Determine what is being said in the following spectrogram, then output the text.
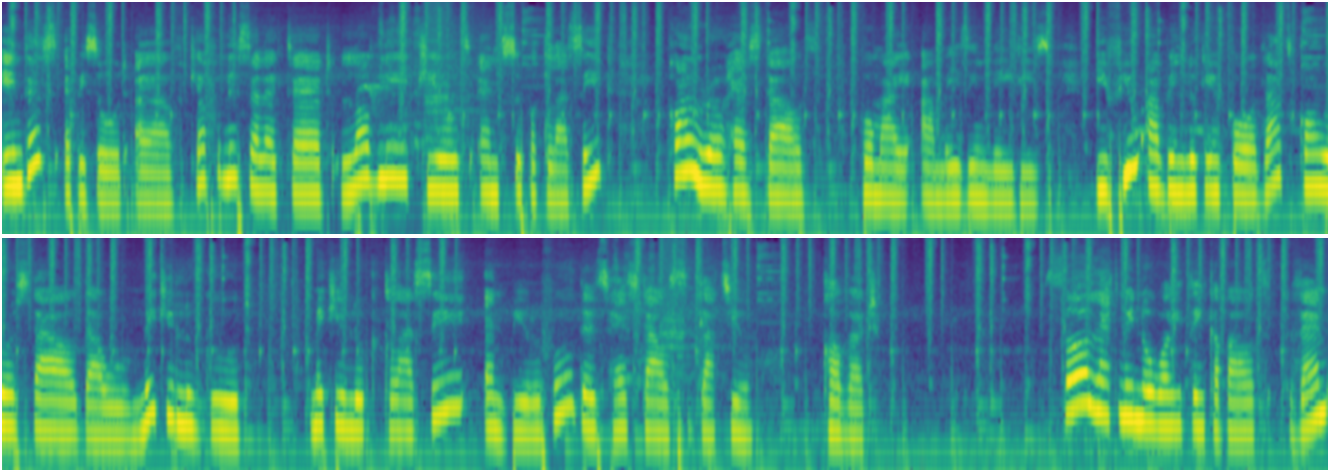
In this episode, I have carefully selected lovely, cute, and super classic cornrow hairstyles for my amazing ladies. If you have been looking for that cornrow style that will make you look good make you look classy and beautiful. This hairstyles got you covered. So let me know what you think about them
